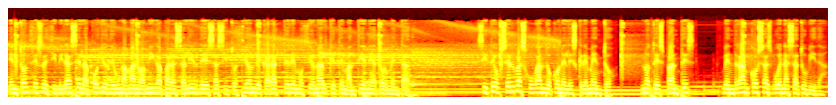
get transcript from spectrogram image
entonces recibirás el apoyo de una mano amiga para salir de esa situación de carácter emocional que te mantiene atormentado. Si te observas jugando con el excremento, no te espantes, vendrán cosas buenas a tu vida.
